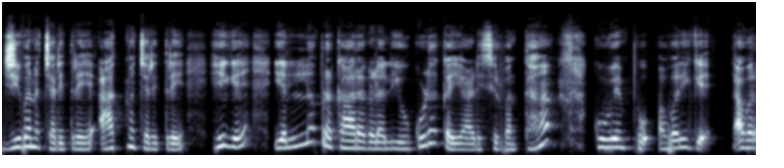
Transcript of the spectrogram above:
ಜೀವನ ಚರಿತ್ರೆ, ಆತ್ಮಚರಿತ್ರೆ ಹೀಗೆ ಎಲ್ಲ ಪ್ರಕಾರಗಳಲ್ಲಿಯೂ ಕೂಡ ಕೈ ಆಡಿಸಿರುವಂತಹ ಕುವೆಂಪು ಅವರಿಗೆ ಅವರ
